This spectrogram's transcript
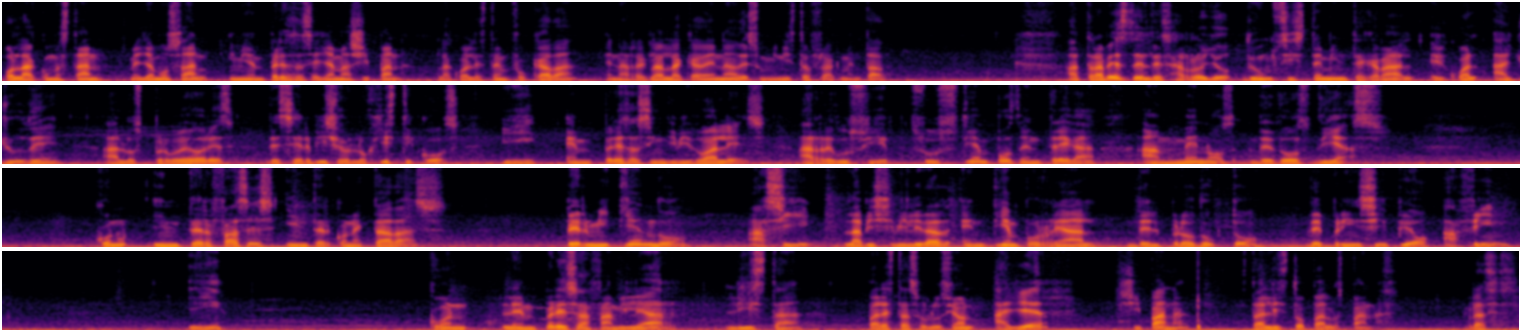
Hola, ¿cómo están? Me llamo San y mi empresa se llama Shipana, la cual está enfocada en arreglar la cadena de suministro fragmentado. A través del desarrollo de un sistema integral el cual ayude a los proveedores de servicios logísticos y empresas individuales a reducir sus tiempos de entrega a menos de dos días con interfaces interconectadas permitiendo así la visibilidad en tiempo real del producto de principio a fin y con la empresa familiar lista para esta solución ayer, Shipana está listo para los panas. Gracias.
